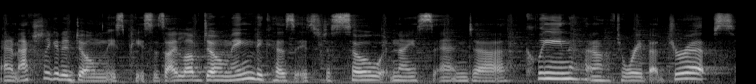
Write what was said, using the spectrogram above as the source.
and I'm actually gonna dome these pieces. I love doming because it's just so nice and uh, clean. I don't have to worry about drips.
